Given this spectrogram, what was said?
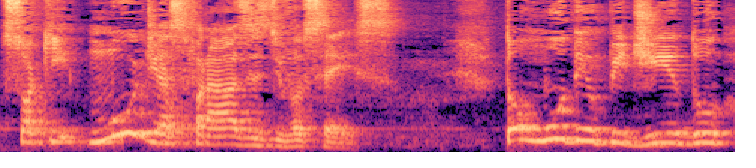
só que mude as frases de vocês. Então mudem o pedido,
